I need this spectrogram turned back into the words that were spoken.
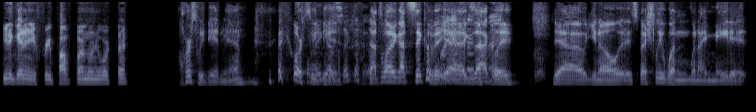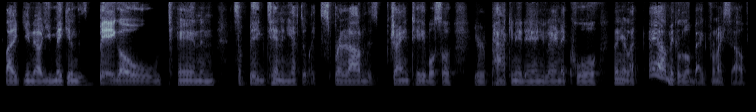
you didn't get any free popcorn when you worked there? Of course we did, man. of course we did. sick of it. That's why I got sick of it. Yeah, got sick of it. exactly. Yeah, you know, especially when when I made it, like you know, you make it in this big old tin, and it's a big tin, and you have to like spread it out on this giant table. So you're packing it in, you're letting it cool. Then you're like, hey, I'll make a little bag for myself.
